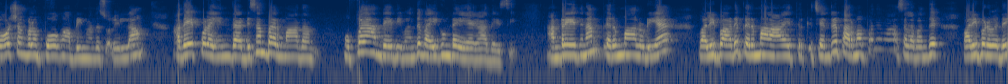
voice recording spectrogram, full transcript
தோஷங்களும் போகும் அப்படின்னு வந்து சொல்லிடலாம். அதே போல் இந்த டிசம்பர் மாதம் முப்பதாம் தேதி வந்து வைகுண்ட ஏகாதேசி. அன்றைய தினம் பெருமாளுடைய வழிபாடு பெருமாள் ஆலயத்திற்கு சென்று பரமபத வாசலை வந்து வழிபடுவது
